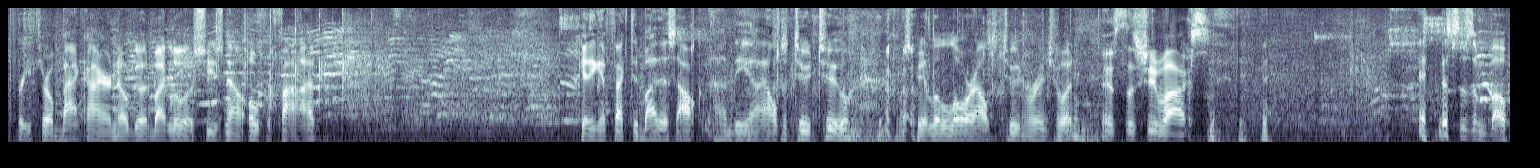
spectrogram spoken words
Free throw back iron, no good by Lewis. She's now 0 for 5. Getting affected by this al- uh, the uh, altitude too. Must be a little lower altitude in Ridgewood. It's the shoebox. And this is them both.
